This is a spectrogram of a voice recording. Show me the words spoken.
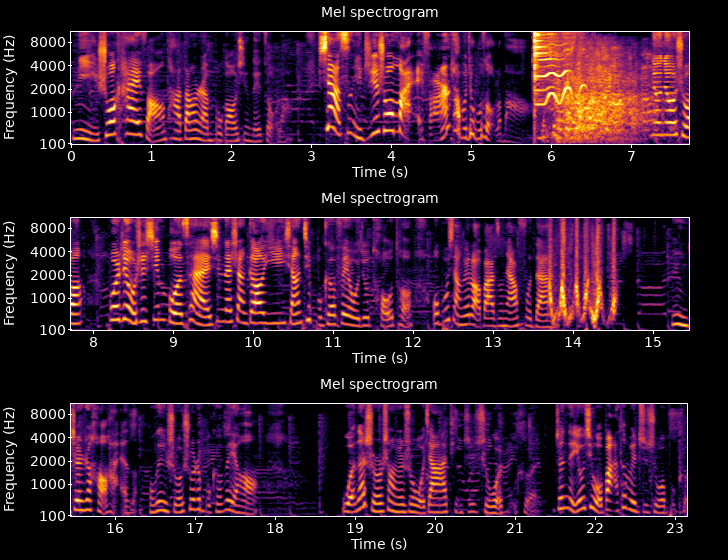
你说开房，她当然不高兴，得走了。下次你直接说买房，她不就不走了吗？妞妞说，波儿姐，我是新菠菜，现在上高一，想起补课费我就头疼，我不想给老爸增加负担。嗯，真是好孩子。我跟你说，说这补课费哈。我那时候上学时候，我家挺支持我补课的，真的，尤其我爸特别支持我补课。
